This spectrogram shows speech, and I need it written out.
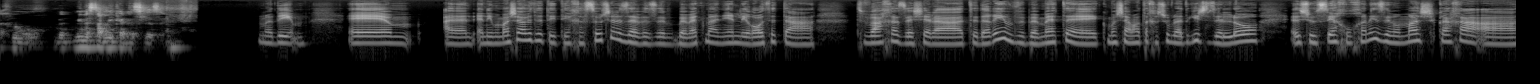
אנחנו מן הסתם ניכנס לזה. מדהים. אמ, אני, אני ממש אוהבת את ההתייחסות של זה, וזה באמת מעניין לראות את הטווח הזה של התדרים, ובאמת, אה, כמו שאמרת, חשוב להדגיש, זה לא איזשהו שיח רוחני, זה ממש ככה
